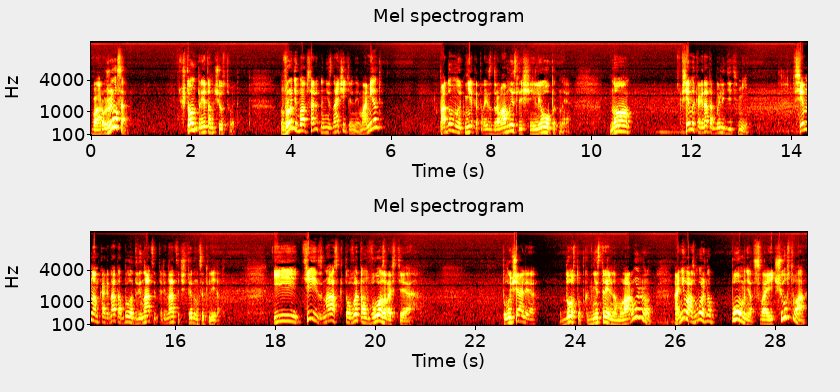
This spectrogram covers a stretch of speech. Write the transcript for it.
вооружился, что он при этом чувствует. Вроде бы абсолютно незначительный момент, подумают некоторые здравомыслящие или опытные, но все мы когда-то были детьми. Всем нам когда-то было 12, 13, 14 лет. И те из нас, кто в этом возрасте получали доступ к огнестрельному оружию, они, возможно, помнят свои чувства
